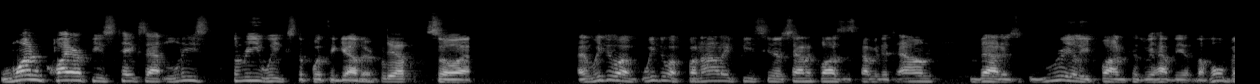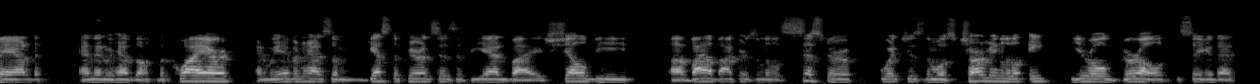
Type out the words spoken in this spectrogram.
one choir piece takes at least three weeks to put together. Yep. So, uh, and we do a we do a finale piece here. Santa Claus is coming to town. That is really fun because we have the the whole band, and then we have the the choir, and we even have some guest appearances at the end by Shelby uh, Weilbacher's little sister, which is the most charming little eight year old girl singing that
